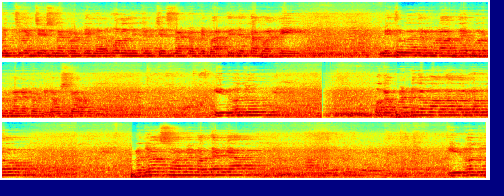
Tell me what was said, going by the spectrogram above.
నుంచి వచ్చేసినటువంటి నలుమూలల నుంచి వచ్చేసినటువంటి భారతీయ జనతా పార్టీ మిత్రులందరికీ కూడా హృదయపూర్వకమైనటువంటి నమస్కారం. ఈరోజు ఒక పండుగ వాతావరణంలో ప్రజాస్వామ్యబద్ధంగా ఈరోజు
